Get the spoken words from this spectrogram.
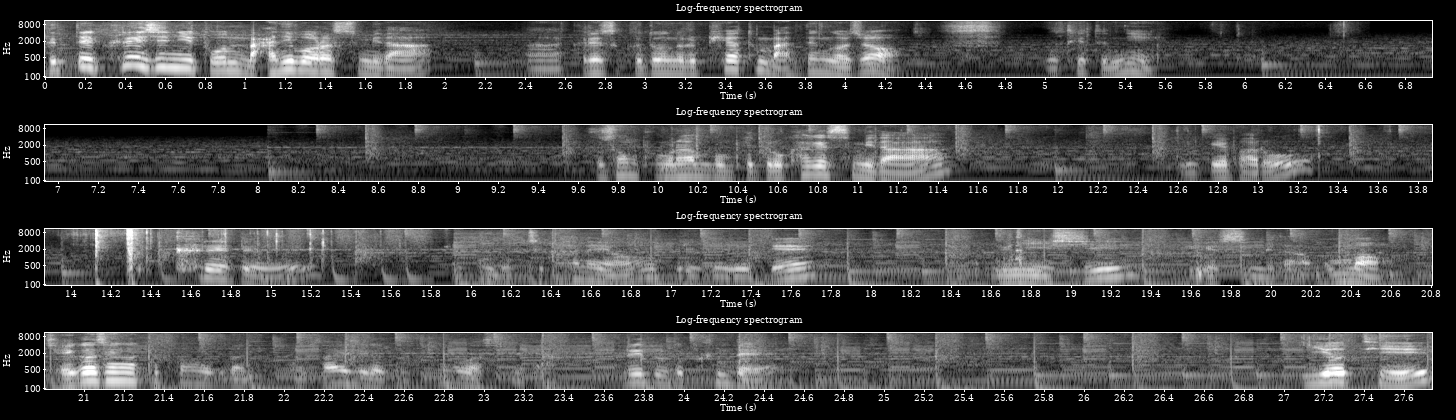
그때 크레신이 돈 많이 벌었습니다. 아, 그래서 그 돈으로 피아톤 만든 거죠. 어떻게 듣니? 구성품을 한번 보도록 하겠습니다. 이게 바로 크레드 조금 묵직하네요. 그리고 이게 유닛이 되겠습니다. 엄마, 제가 생각했던 것보다 조금 사이즈가 좀 큰 것 같습니다. 크레드도 큰데 이어팁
